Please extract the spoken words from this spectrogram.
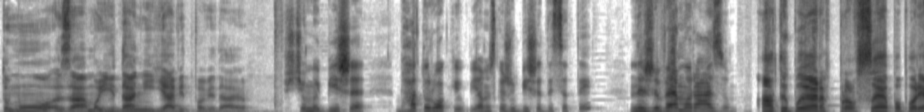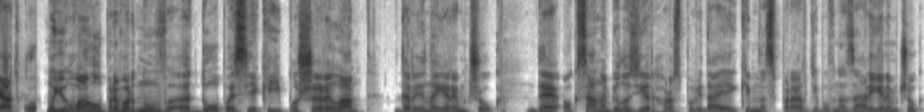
Тому за мої дані я відповідаю. Що ми більше багато років, я вам скажу більше десяти, не живемо разом. А тепер про все по порядку. Мою увагу привернув е, допис, який поширила Дарина Яремчук, де Оксана Білозір розповідає, яким насправді був Назар Яремчук,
